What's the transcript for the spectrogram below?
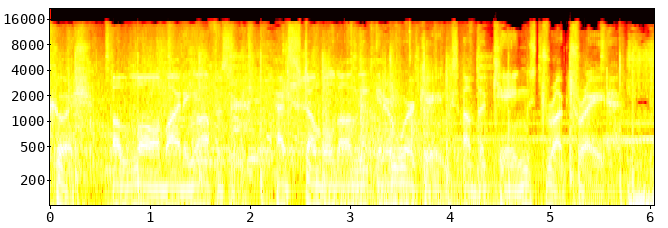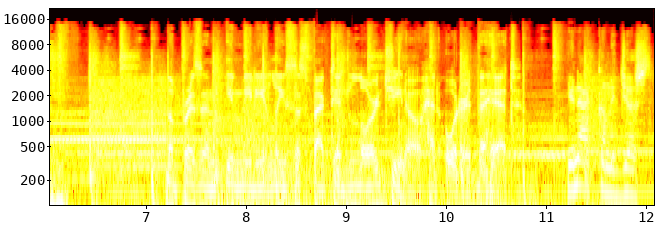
Kush, a law-abiding officer, had stumbled on the inner workings of the King's drug trade. The prison immediately suspected Lord Gino had ordered the hit. You're not going to just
